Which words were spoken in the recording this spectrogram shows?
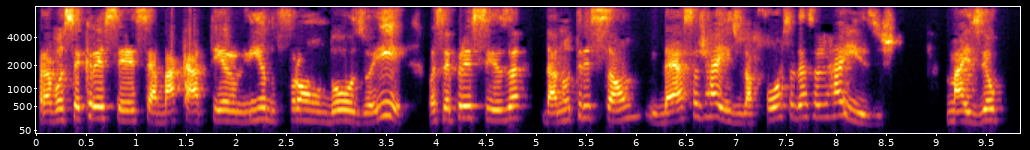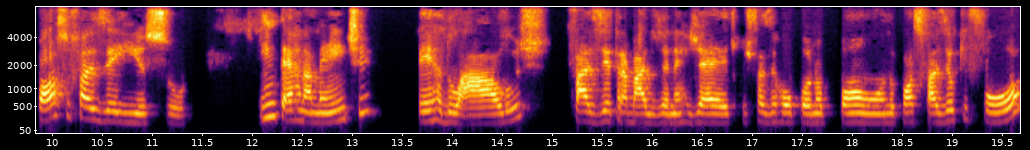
Para você crescer esse abacateiro lindo, frondoso aí, você precisa da nutrição dessas raízes, da força dessas raízes. Mas eu posso fazer isso internamente, perdoá-los, fazer trabalhos energéticos, fazer roponopono, posso fazer o que for,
